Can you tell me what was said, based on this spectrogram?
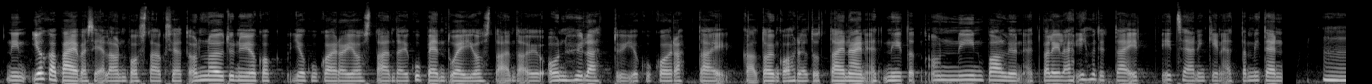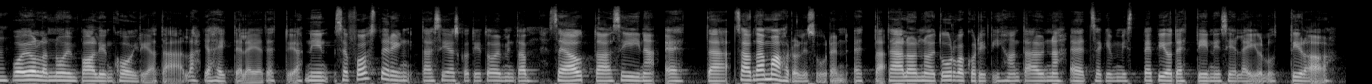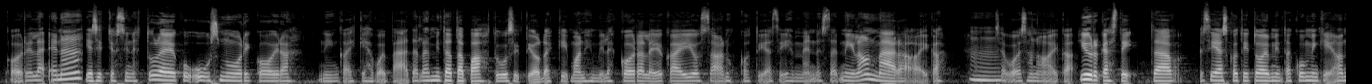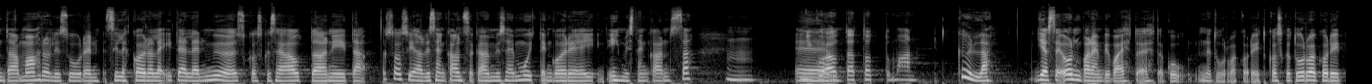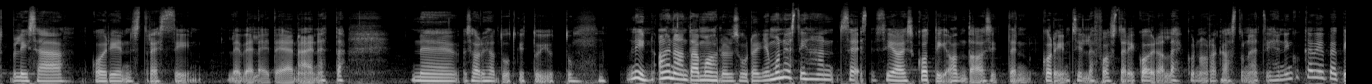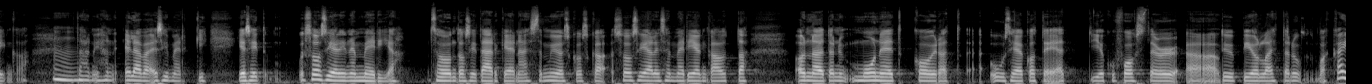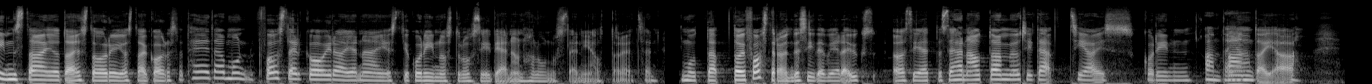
niin joka päivä siellä on postauksia, että on löytynyt joko, joku koira jostain tai joku pentue jostain tai on hylätty joku koira tai kaltoin kohdeltu tai näin, että niitä on niin paljon, että välillä ihmetyttää itseäänikin, että miten Mm. Voi olla noin paljon koiria täällä ja heittelee jätettyjä. Niin se fostering tai sijaiskotitoiminta, se auttaa siinä, että se antaa mahdollisuuden, että täällä on noin turvakodit ihan täynnä, että sekin mistä Pepi otettiin, niin siellä ei ollut tilaa koirille enää. Ja sitten jos sinne tulee joku uusi nuori koira, niin kaikkihan voi päätellä, mitä tapahtuu sitten jollekin vanhimmille koiralle, joka ei ole saanut kotia siihen mennessä. Niillä on määräaika. Mm. Se voi sanoa aika jyrkästi. Tämä sijaiskotitoiminta kumminkin antaa mahdollisuuden sille koiralle itselleen myös, koska se auttaa niitä sosiaalisen kanssakäymiseen muiden koirien ja ihmisten kanssa. Mm. Niin kuin auttaa tottumaan. Kyllä. Ja se on parempi vaihtoehto kuin ne turvakodit, koska turvakodit lisää koirien stressi leveleitä ja näin, että ne, se on ihan tutkittu juttu. Niin, aina antaa mahdollisuuden. Ja monestihan se sijaiskoti antaa sitten kodin sille fosterikoiralle, kun on rakastuneet siihen, niin kuin kävi Pepin kanssa. Mm. Tämä on ihan elävä esimerkki. Ja sitten sosiaalinen media, se on tosi tärkeä näissä myös, koska sosiaalisen median kautta on löytänyt monet koirat uusia koteja. Joku foster-tyyppi on laittanut vaikka Instaan jotain storia jostain koirasta, että hei, tämä on mun foster-koira ja näin. Ja sitten joku on innostunut siitä ja ne on halunnut sen ja auttaneet sen. Mutta toi fosterointi siitä vielä yksi asia, että sehän auttaa myös sitä sijaiskodin antajaa. antajaa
